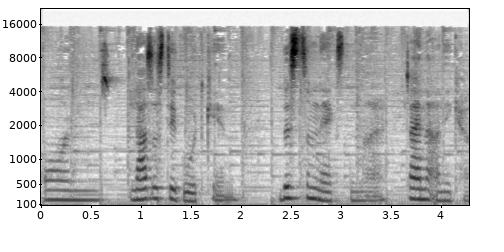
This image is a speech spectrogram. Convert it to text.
und lass es dir gut gehen. Bis zum nächsten Mal. Deine Annika.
